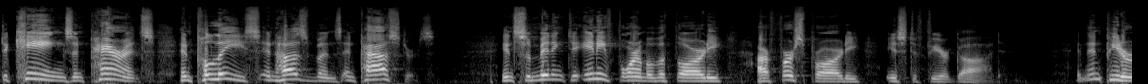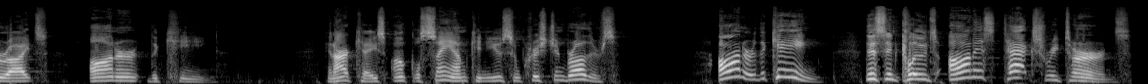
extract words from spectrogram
to kings and parents and police and husbands and pastors. In submitting to any form of authority, our first priority is to fear God. And then Peter writes, honor the king. In our case, Uncle Sam can use some Christian brothers. Honor the king. This includes honest tax returns,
